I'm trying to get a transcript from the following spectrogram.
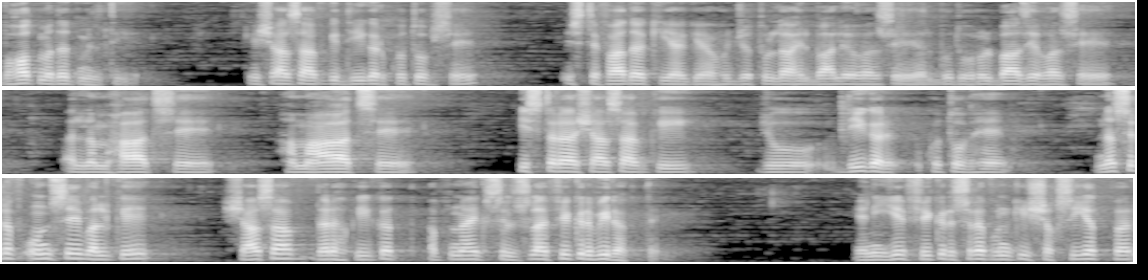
بہت مدد ملتی ہے۔ کہ شاہ صاحب کی دیگر کتب سے استفادہ کیا گیا حجت اللہ البالغ سے، البدور البازغ سے اللمحات سے، حماعت سے۔ اس طرح شاہ صاحب کی جو دیگر کتب ہیں، نہ صرف ان سے بلکہ شاہ صاحب در حقیقت اپنا ایک سلسلہ فکر بھی رکھتے ہیں۔ یعنی یہ فکر صرف ان کی شخصیت پر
